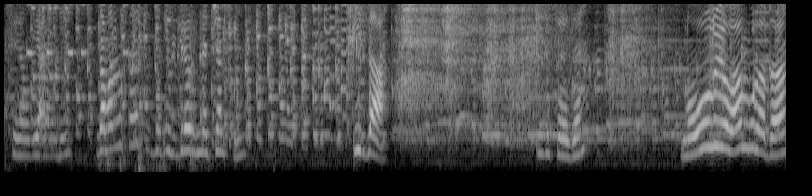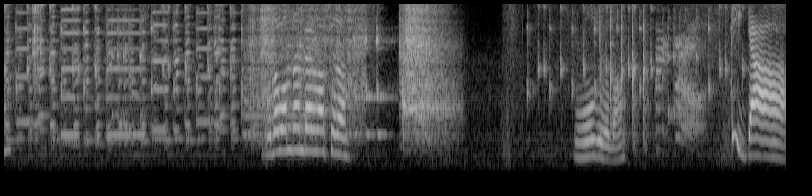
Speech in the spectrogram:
Senin olduğu yerden gideyim. Zamanımız kalırsa biraz dinleteceğim seni. Pizza. Pizza söyledi. Ne oluyor lan burada? Bu da ondan bir animasyonu. Ne oluyor lan? Pizza.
